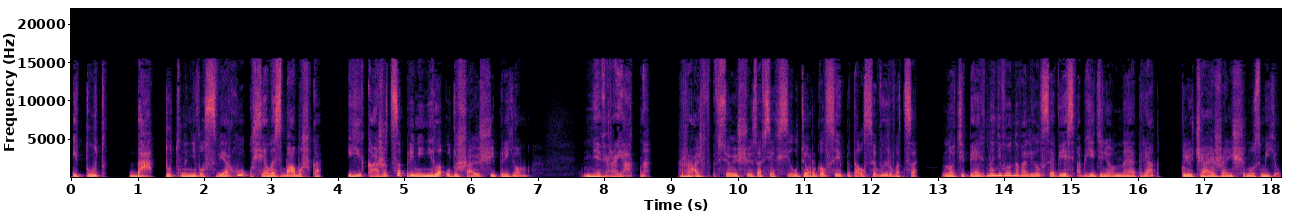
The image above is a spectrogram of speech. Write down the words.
и тут... Да, Тут на него сверху уселась бабушка и, кажется, применила удушающий прием. Невероятно! Ральф все еще изо всех сил дергался и пытался вырваться, но теперь на него навалился весь объединенный отряд, включая женщину-змею.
